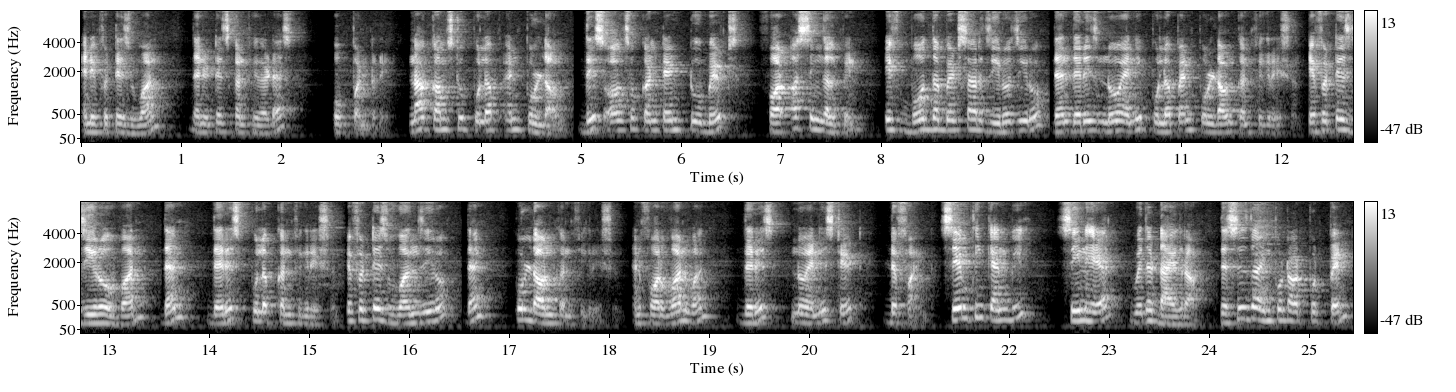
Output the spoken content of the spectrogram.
and if it is 1 then it is configured as open drain. Now comes to pull up and pull down. This also contains two bits for a single pin. If both the bits are 0 0 then there is no any pull up and pull down configuration. If it is 0 1 then there is pull up configuration. If it is 1 0 then pull down configuration and for 1 1 there is no any state defined. Same thing can be seen here with a diagram. This is the input output pin.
